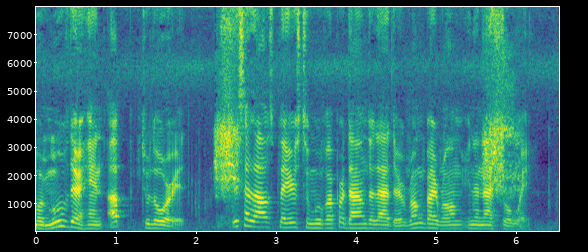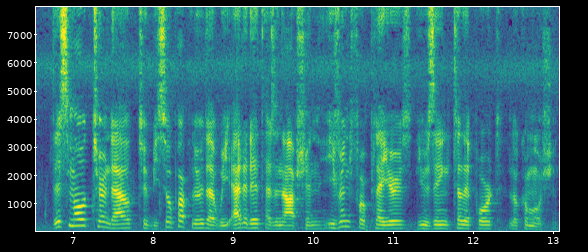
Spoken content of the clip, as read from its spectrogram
or move their hand up to lower it. This allows players to move up or down the ladder rung by rung in a natural way. This mode turned out to be so popular that we added it as an option even for players using teleport locomotion.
